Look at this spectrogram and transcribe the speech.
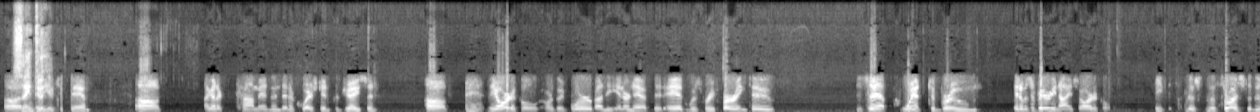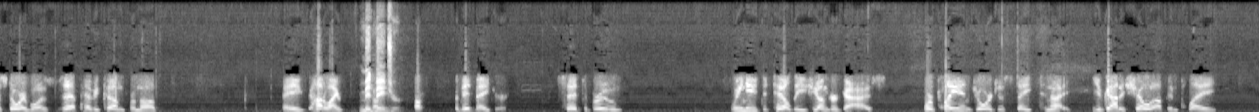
Uh, Same to and you. too, Dan. Uh, I got a comment and then a question for Jason. Uh, the article or the blurb on the internet that Ed was referring to, Zep went to Broome, and it was a very nice article. He, the, the thrust of the story was Zep having come from a, a how do I Mid major. a mid major said to Broome, we need to tell these younger guys we're playing Georgia State tonight. You've got to show up and play.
